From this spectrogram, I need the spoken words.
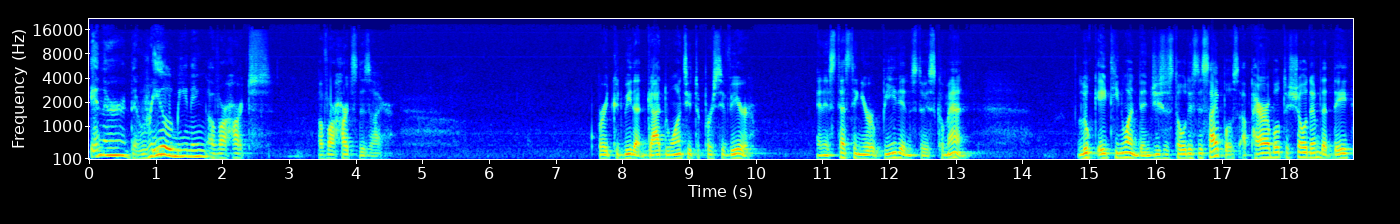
inner, the real meaning of our hearts, of our heart's desire. Or it could be that God wants you to persevere and is testing your obedience to his command. Luke 18:1 Then Jesus told his disciples a parable to show them that they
